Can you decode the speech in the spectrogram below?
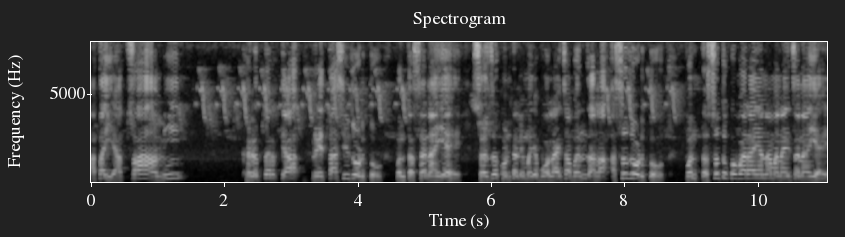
आता याचा आम्ही खरं तर त्या प्रेताशी जोडतो पण तसं नाही आहे सहज खुंटले म्हणजे बोलायचा बंद झाला असं जोडतो पण तसं तुकोबारायांना म्हणायचं नाही आहे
